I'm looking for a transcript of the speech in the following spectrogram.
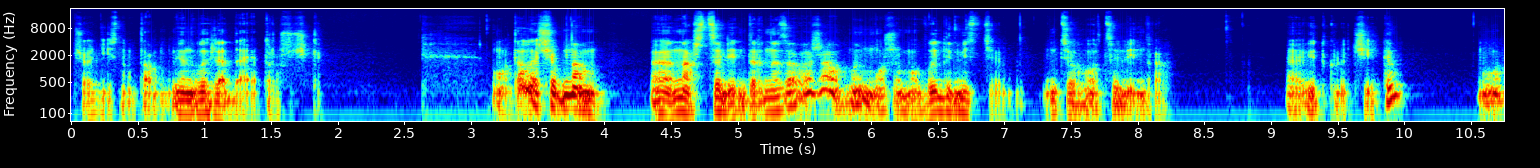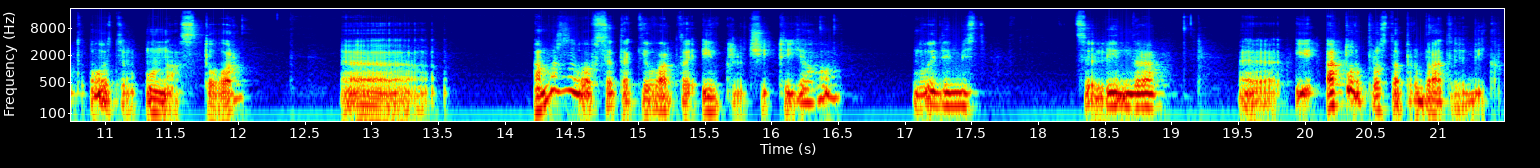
що дійсно там він виглядає трошечки. От, але щоб нам е, наш циліндр не заважав, ми можемо видимість цього циліндра е, відключити. От, ось у нас тор. Е, а можливо, все-таки варто і включити його видимість циліндра. А тор просто прибрати в бік.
